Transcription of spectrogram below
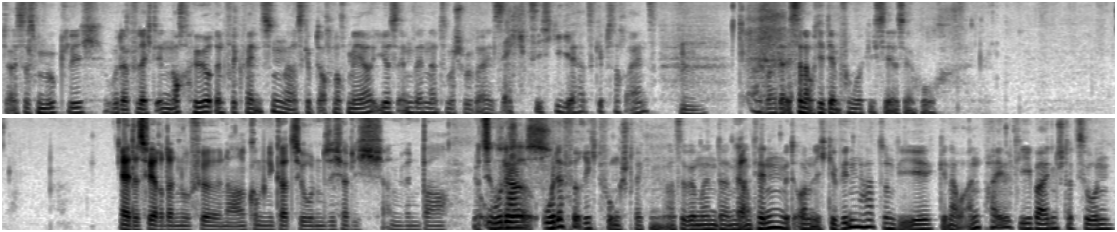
da ist es möglich oder vielleicht in noch höheren Frequenzen. Es gibt auch noch mehr ISM-Wender, zum Beispiel bei 60 GHz gibt es noch eins. Mhm. Aber da ist dann auch die Dämpfung wirklich sehr, sehr hoch. Ja, das wäre dann nur für nahe Kommunikation sicherlich anwendbar. Oder, oder für Richtfunkstrecken. Also wenn man dann ja. Antennen mit ordentlich Gewinn hat und die genau anpeilt, die beiden Stationen,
